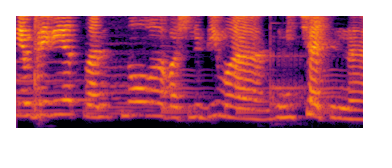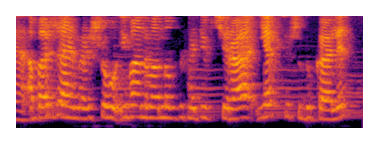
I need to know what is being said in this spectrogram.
Всем привет! С вами снова ваше любимое, замечательное, обожаемое шоу «Иван Иванов заходил вчера». Я Ксюша Дукалис.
